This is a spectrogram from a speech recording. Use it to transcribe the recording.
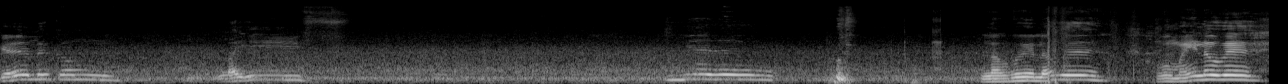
கேளுக்கும். life. Yeah. Love love oh my love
